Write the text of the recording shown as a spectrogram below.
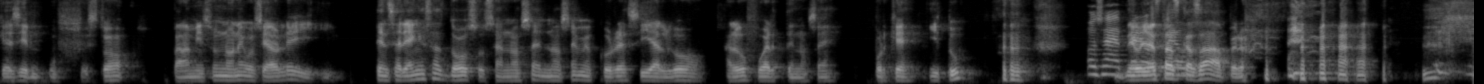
que decir, esto para mí es un no negociable y, pensaría en esas dos, o sea, no sé, no se me ocurre así algo, algo fuerte, no sé. ¿Por qué? ¿Y tú? O sea, pero, ya estás casada, pero...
